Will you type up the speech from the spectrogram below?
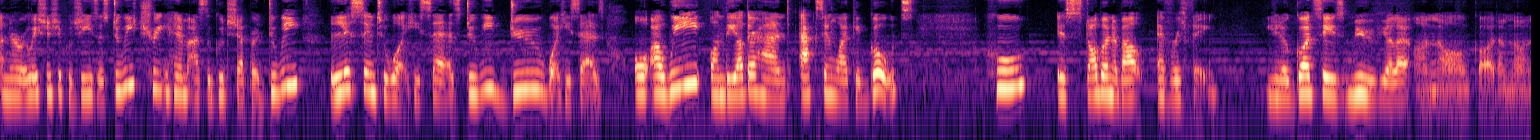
and our relationship with Jesus, do we treat him as the good shepherd? Do we listen to what he says? Do we do what he says? Or are we, on the other hand, acting like a goat who is stubborn about everything? You know, God says move, you're like, oh no, God, I'm not.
